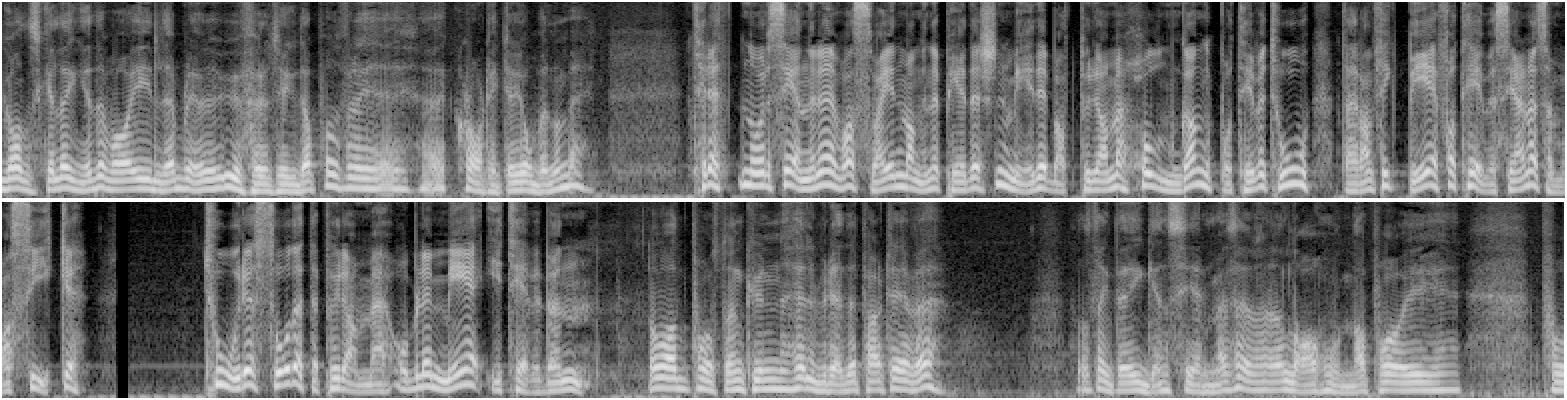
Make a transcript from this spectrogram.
ganske lenge. Det var ille. Jeg ble uføretrygda på det, for jeg, jeg klarte ikke å jobbe noe mer. 13 år senere var Svein Magne Pedersen med i debattprogrammet Holmgang på TV 2, der han fikk be for TV-seerne som var syke. Tore så dette programmet og ble med i TV-bønnen. Da var påstanden kun helbrede per TV. Så tenkte jeg ingen ser meg, så jeg la hånda på, på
